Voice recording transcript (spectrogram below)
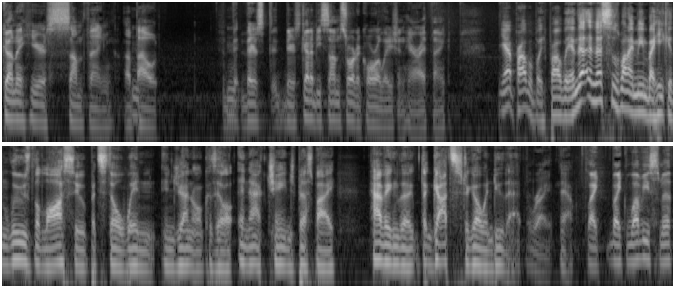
gonna hear something about. Th- There's there's got to be some sort of correlation here. I think. Yeah, probably, probably, and, th- and this is what I mean by he can lose the lawsuit but still win in general because he'll enact change just by having the, the guts to go and do that. Right. Yeah. Like like Lovie Smith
